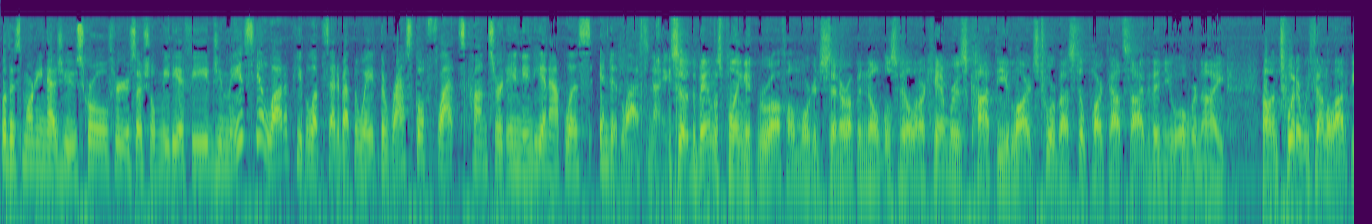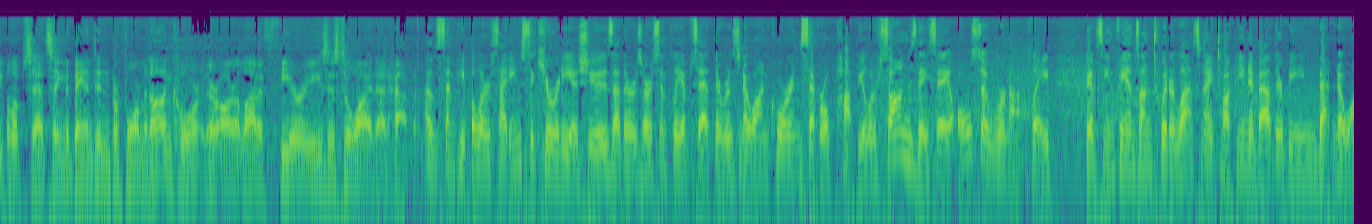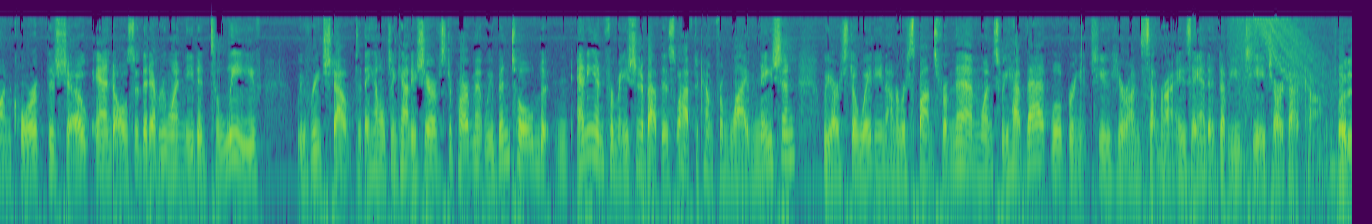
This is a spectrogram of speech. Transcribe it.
Well, this morning, as you scroll through your social media feeds, you may see a lot of people upset about the way the Rascal Flatts concert in Indianapolis ended last night. So the band was playing at Ruoff Home Mortgage Center up in Noblesville, and our cameras caught the large tour bus still parked outside the venue overnight. On Twitter, we found a lot of people upset, saying the band didn't perform an encore. There are a lot of theories as to why that happened. Oh, some people are citing security issues. Others are simply upset there was no encore, and several popular songs, they say, also were not played. We have seen fans on Twitter last night talking about there being that no encore of the show, and also that everyone needed to leave. We've reached out to the Hamilton County Sheriff's Department. We've been told any information about this will have to come from Live Nation. We are still waiting on a response from them. Once we have that, we'll bring it to you here on Sunrise and at WTHR.com.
